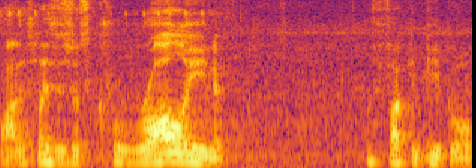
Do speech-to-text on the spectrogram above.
Wow, this place is just crawling fucking people.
